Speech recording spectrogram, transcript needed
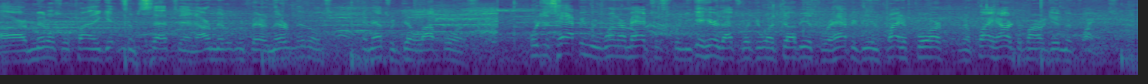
Uh, our middles were finally getting some sets, and our middles were better than their middles, and that's what did a lot for us. We're just happy we won our matches. When you get here, that's what you want W's. We're happy being in the Final Four. We're going to fight hard tomorrow, get in the finals.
